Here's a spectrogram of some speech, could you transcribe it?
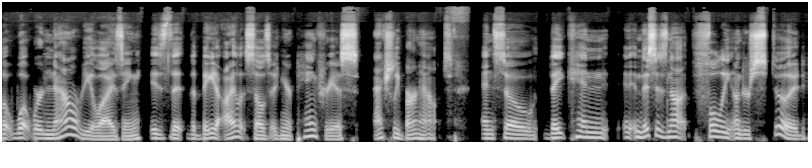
But what we're now realizing is that the beta islet cells in your pancreas actually burn out. And so they can, and this is not fully understood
